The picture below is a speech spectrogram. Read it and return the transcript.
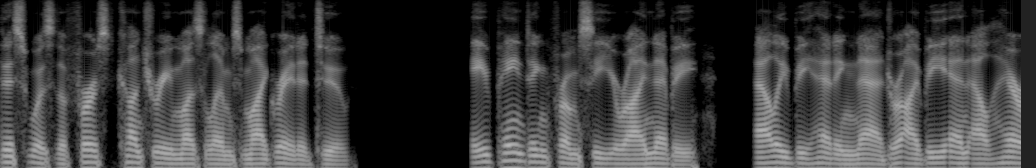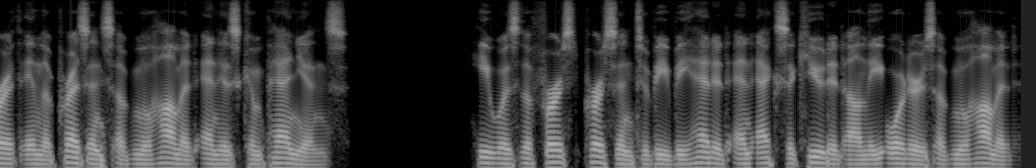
this was the first country Muslims migrated to. A painting from Siyar Nebi, Ali beheading Nadr ibn al-Harith in the presence of Muhammad and his companions. He was the first person to be beheaded and executed on the orders of Muhammad.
